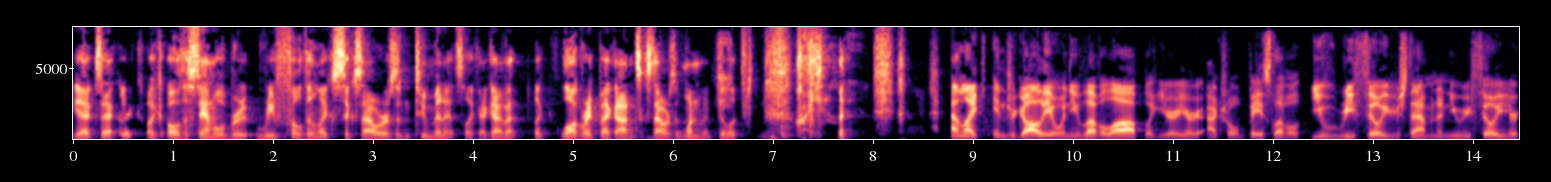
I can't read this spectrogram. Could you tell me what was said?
Yeah, exactly. Like, like, oh, the stand will be refilled in like six hours and two minutes. Like, I gotta like log right back on in six hours and one minute. And like in Dragalia, when you level up, like your your actual base level, you refill your stamina and you refill your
